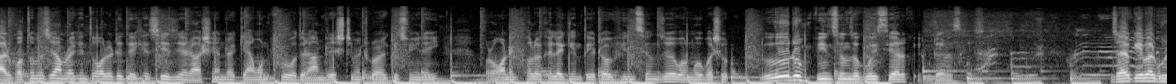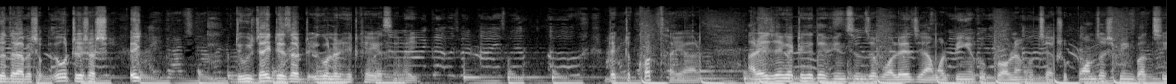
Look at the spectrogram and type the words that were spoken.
আর গত ম্যাচে আমরা কিন্তু অলরেডি দেখেছি যে রাশিয়ানরা কেমন প্রো ওদের আন্ডার এস্টিমেট করার কিছুই নেই। ওরা অনেক ভালো খেলে, কিন্তু এটাও ভিনসেনজো এবং মোবাসুর দূর ভিনসেনজো কইছি আর যাই হোক, এবার ঘুরে দাঁড়াবে সব। ও ট্রেসার এই, দুইটাই ডেজার্ট ইগোলের হেড খেয়ে গেছে ভাই। এটা একটা কথা আর আর এই জায়গাটিতে ভিনসেন্সো বলে যে, আমার পিংয়ে খুব প্রবলেম হচ্ছে, একশো পঞ্চাশ পিং পাচ্ছি।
